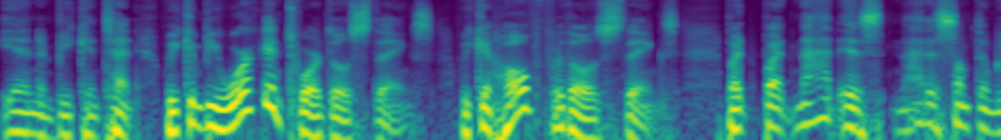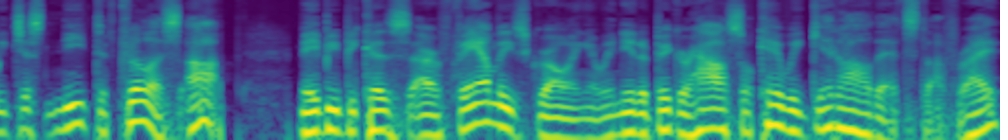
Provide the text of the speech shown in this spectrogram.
in and be content. We can be working toward those things. We can hope for those things, but but not as not as something we just need to fill us up maybe because our family's growing and we need a bigger house. Okay, we get all that stuff, right?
